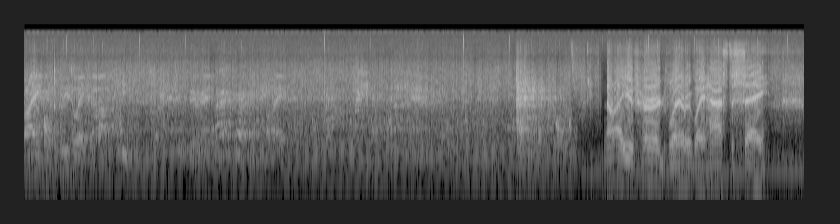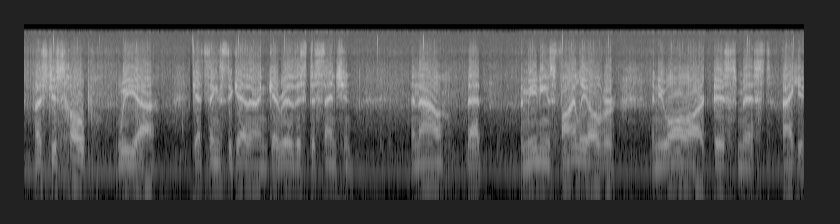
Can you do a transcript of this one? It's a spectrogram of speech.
Mike, please wake up. Now that you've heard what everybody has to say, let's just hope we uh, get things together and get rid of this dissension. And now that the meeting is finally over and you all are dismissed. Thank you.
